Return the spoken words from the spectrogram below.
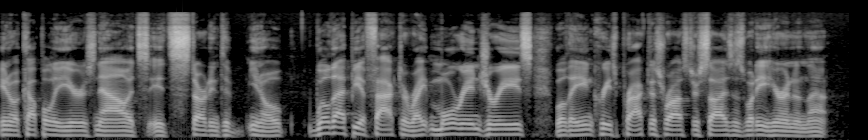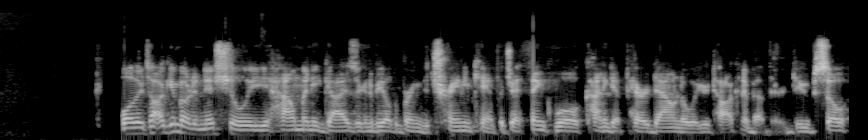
you know a couple of years now. It's it's starting to you know will that be a factor? Right, more injuries. Will they increase practice roster sizes? What are you hearing in that? Well, they're talking about initially how many guys are going to be able to bring to training camp, which I think will kind of get pared down to what you're talking about there, Dude. So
